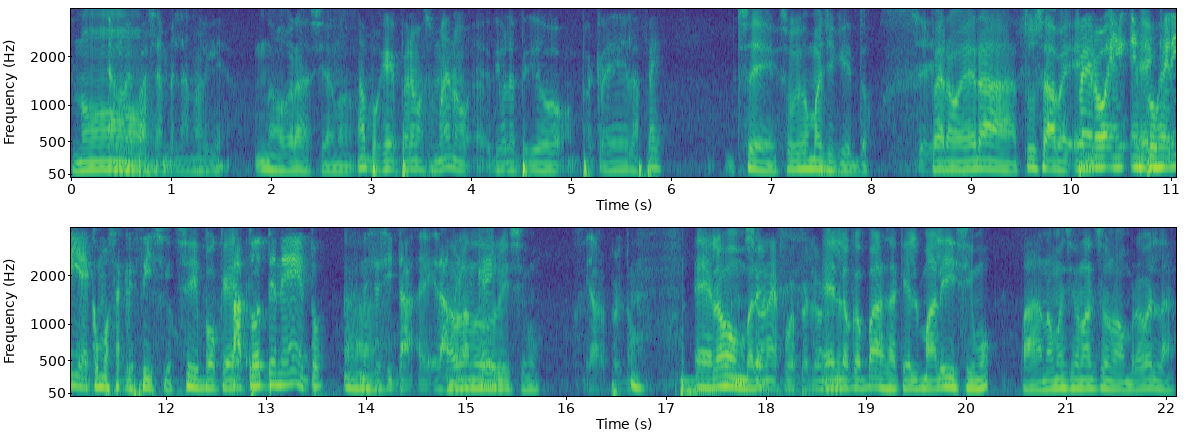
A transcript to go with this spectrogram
no. Ya no me pasé en verdad, no alguien. no, gracias, no. No, porque, pero más o menos, eh, Dios le pidió para creer la fe. Sí, su hijo más chiquito. Sí. Pero era, tú sabes. el- Pero en, en el- brujería es como sacrificio. Sí, porque Para tú obtener esto, necesita. eh, está hablando ok. durísimo. Diablo, perdón. El hombre, Emocioné, fue, perdón. es lo que pasa que el malísimo, para no mencionar su nombre, ¿verdad?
